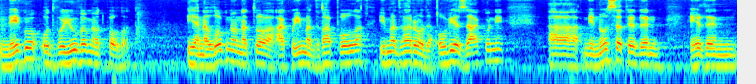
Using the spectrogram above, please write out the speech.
него одвојуваме од полот. И аналогно на тоа, ако има два пола, има два рода. Овие закони а, не носат еден, еден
